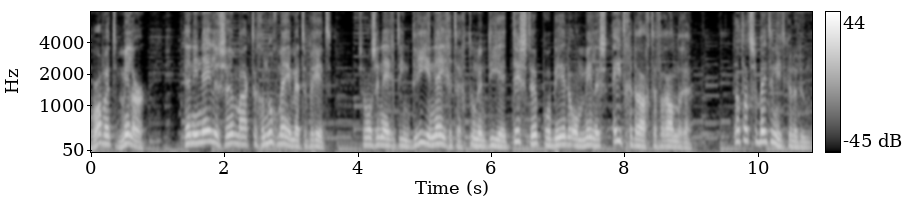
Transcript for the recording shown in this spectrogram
Robert Miller. Danny Nelissen maakte genoeg mee met de Brit. Zoals in 1993 toen een diëtiste probeerde om Millers eetgedrag te veranderen. Dat had ze beter niet kunnen doen.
